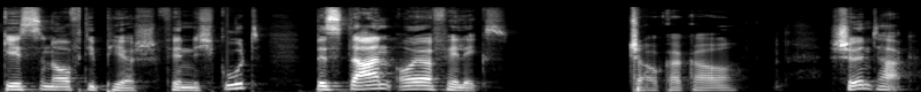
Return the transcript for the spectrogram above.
Gehst du noch auf die Pirsch? Finde ich gut. Bis dann, euer Felix. ciao, Kakao. Schönen Tag.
